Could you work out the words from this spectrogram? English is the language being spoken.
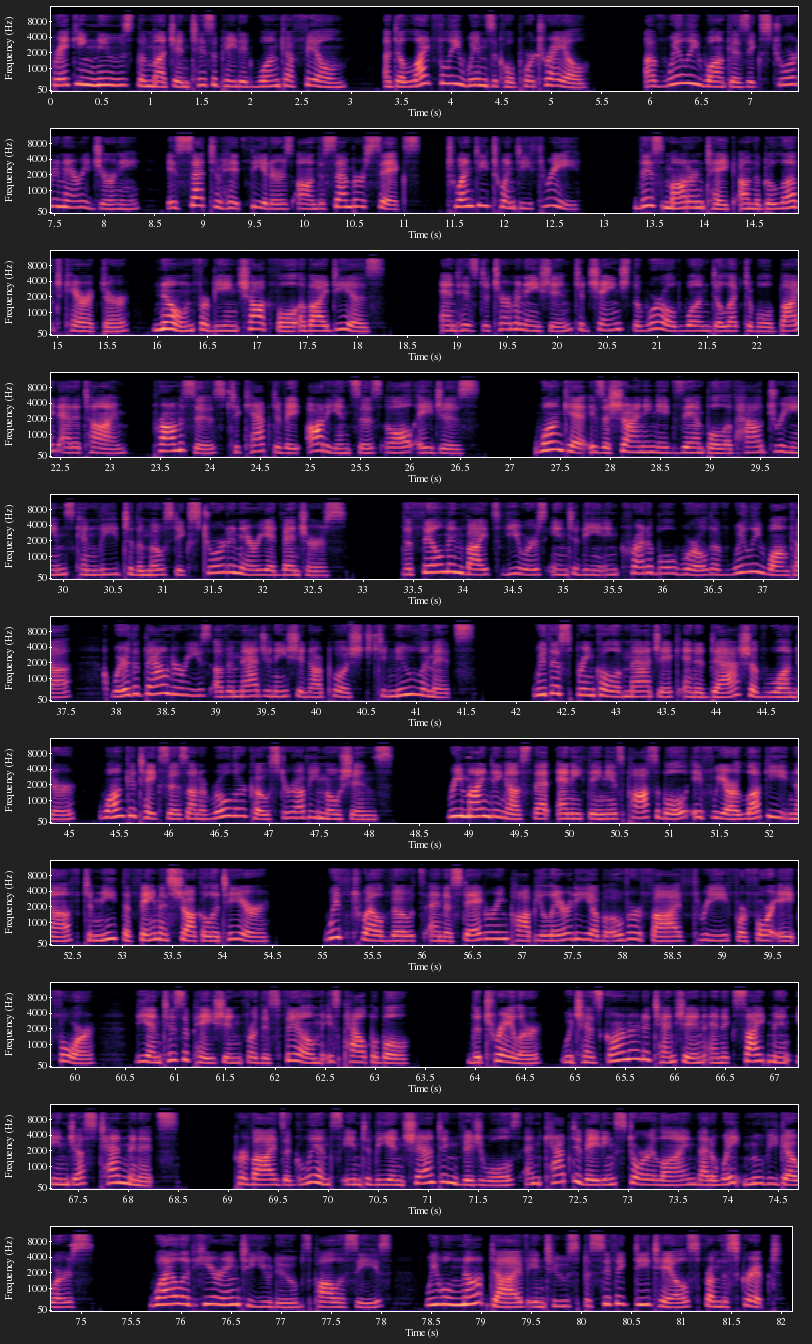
Breaking news The much anticipated Wonka film, a delightfully whimsical portrayal of Willy Wonka's extraordinary journey, is set to hit theaters on December 6, 2023. This modern take on the beloved character, known for being chock full of ideas, and his determination to change the world one delectable bite at a time, promises to captivate audiences of all ages. Wonka is a shining example of how dreams can lead to the most extraordinary adventures. The film invites viewers into the incredible world of Willy Wonka, where the boundaries of imagination are pushed to new limits. With a sprinkle of magic and a dash of wonder, Wonka takes us on a roller coaster of emotions, reminding us that anything is possible if we are lucky enough to meet the famous chocolatier. With 12 votes and a staggering popularity of over 53484, the anticipation for this film is palpable. The trailer, which has garnered attention and excitement in just 10 minutes, provides a glimpse into the enchanting visuals and captivating storyline that await moviegoers. While adhering to YouTube's policies, we will not dive into specific details from the script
